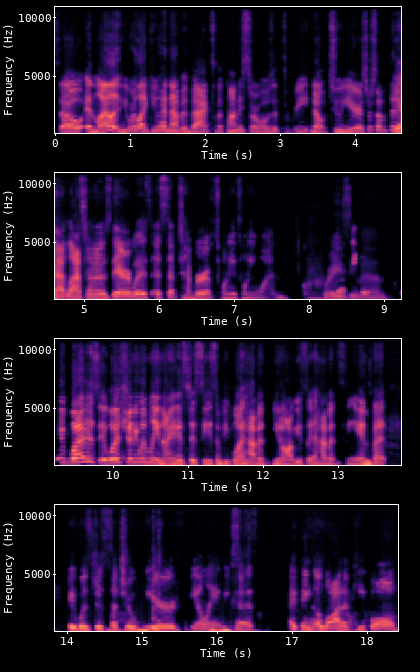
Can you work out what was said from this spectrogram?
So, and Lila, you were like, you had not been back to the comedy store. What was it? Three, no, two years or something? Yeah, last time I was there was uh, September of 2021. Crazy man. It was it was genuinely nice to see some people I haven't, you know, obviously I haven't seen, but it was just such a weird feeling because I think a lot of people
